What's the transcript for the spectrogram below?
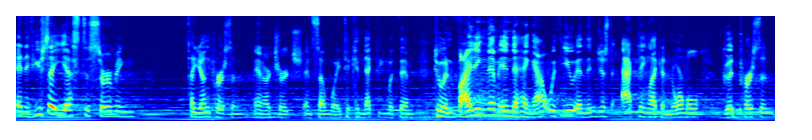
And if you say yes to serving a young person in our church in some way, to connecting with them, to inviting them in to hang out with you, and then just acting like a normal, good person,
